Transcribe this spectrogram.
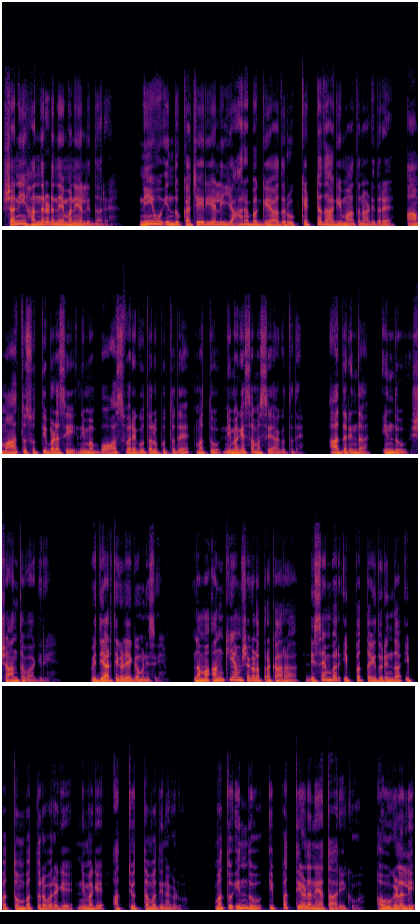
ಶನಿ ಹನ್ನೆರಡನೇ ಮನೆಯಲ್ಲಿದ್ದಾರೆ. ನೀವು ಇಂದು ಕಚೇರಿಯಲ್ಲಿ ಯಾರ ಬಗ್ಗೆಯಾದರೂ ಕೆಟ್ಟದಾಗಿ ಮಾತನಾಡಿದರೆ ಆ ಮಾತು ಸುತ್ತಿ ಬಳಸಿ ನಿಮ್ಮ ಬಾಸ್ವರೆಗೂ ತಲುಪುತ್ತದೆ ಮತ್ತು ನಿಮಗೆ ಸಮಸ್ಯೆಯಾಗುತ್ತದೆ ಆದ್ದರಿಂದ ಇಂದು ಶಾಂತವಾಗಿರಿ. ವಿದ್ಯಾರ್ಥಿಗಳೇ ಗಮನಿಸಿ. ನಮ್ಮ ಅಂಕಿಅಂಶಗಳ ಪ್ರಕಾರ ಡಿಸೆಂಬರ್ ಇಪ್ಪತ್ತೈದರಿಂದ ಇಪ್ಪತ್ತೊಂಬತ್ತರವರೆಗೆ ನಿಮಗೆ ಅತ್ಯುತ್ತಮ ದಿನಗಳು. ಮತ್ತು ಇಂದು ಇಪ್ಪತ್ತೇಳನೆಯ ತಾರೀಕು. ಅವುಗಳಲ್ಲಿ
